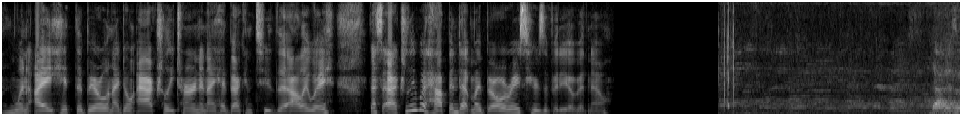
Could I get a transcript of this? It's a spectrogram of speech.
when I hit the barrel and I don't actually turn and I head back into the alleyway, that's actually what happened at my barrel race. Here's a video of it now. That is a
